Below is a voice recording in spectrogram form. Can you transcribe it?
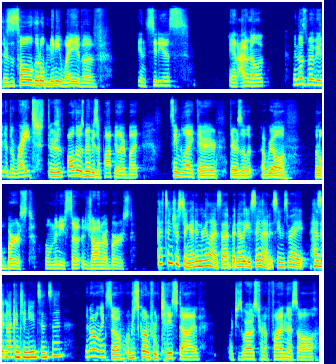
There's this whole little mini wave of insidious and i don't know mean those movies the right there's all those movies are popular but it seemed like there there's a, a real little burst little mini genre burst That's interesting. I didn't realize that, but now that you say that, it seems right. Has it not continued since then? And I don't think so. I'm just going from TasteDive, which is where I was trying to find this all.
